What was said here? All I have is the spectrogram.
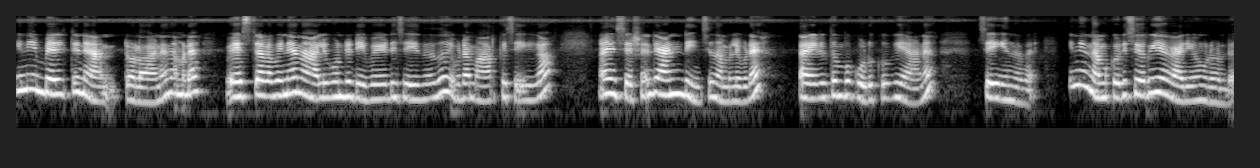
ഇനി ബെൽറ്റിനായിട്ടുള്ളതാണ്. നമ്മുടെ വേസ്റ്റ് അളവിനെ നാല് കൊണ്ട് ഡിവൈഡ് ചെയ്തത് ഇവിടെ മാർക്ക് ചെയ്യുക. അതിനുശേഷം രണ്ട് ഇഞ്ച് നമ്മളിവിടെ തയ്യൽ തുമ്പ് കൊടുക്കുകയാണ് ചെയ്യുന്നത്. ഇനി നമുക്കൊരു ചെറിയ കാര്യവും കൂടെ ഉണ്ട്.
